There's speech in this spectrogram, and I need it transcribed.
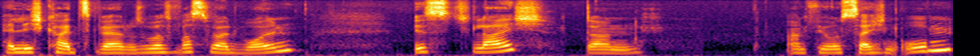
Helligkeitswert oder sowas, was wir halt wollen. Ist gleich, dann Anführungszeichen oben,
